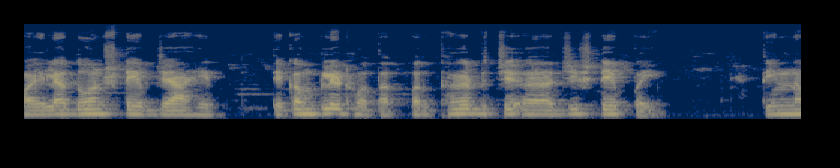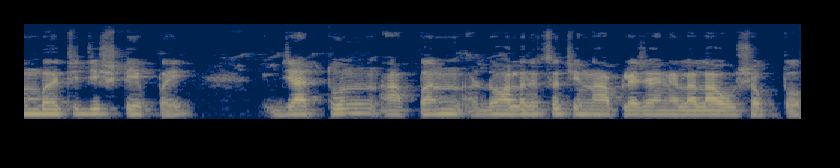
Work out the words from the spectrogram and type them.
पहिल्या दोन स्टेप जे आहेत ते कंप्लीट होतात. पण थर्ड जी स्टेप आहे तीन नंबरची जी स्टेप आहे ज्यातून आपण डॉलरचं चिन्ह आपल्या चॅनलला लावू शकतो.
